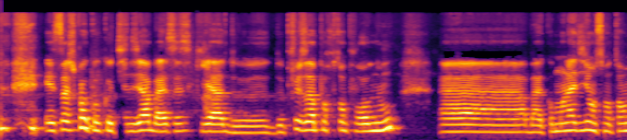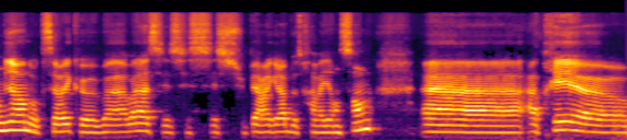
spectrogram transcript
et ça, je crois qu'au quotidien, bah, c'est ce qu'il y a de, de, plus important pour nous. Euh, bah, comme on l'a dit, on s'entend bien. Donc, c'est vrai que bah, voilà, c'est super agréable de travailler ensemble. Euh, après, euh,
